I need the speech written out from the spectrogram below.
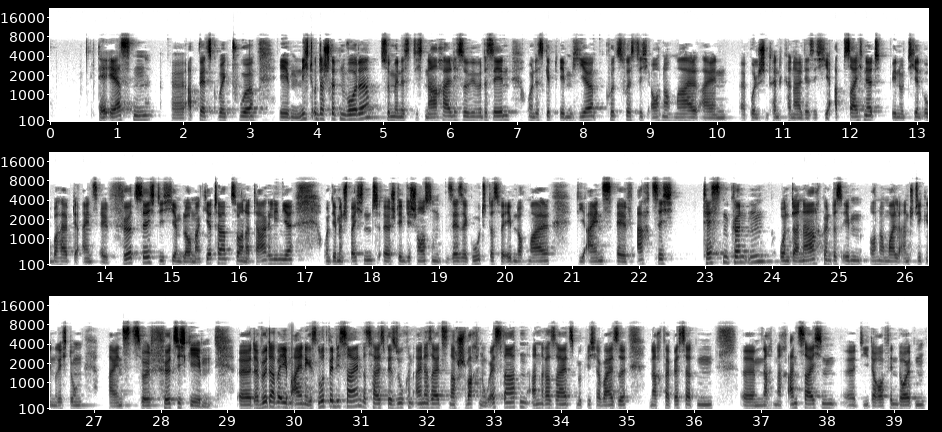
der ersten äh, Abwärtskorrektur eben nicht unterschritten wurde, zumindest nicht nachhaltig, so wie wir das sehen. Und es gibt eben hier kurzfristig auch nochmal einen äh, bullischen Trendkanal, der sich hier abzeichnet. Wir notieren oberhalb der 1.1140, die ich hier in blau markiert habe, 200-Tage-Linie. Und dementsprechend äh, stehen die Chancen sehr, sehr gut, dass wir eben nochmal die 1.1180 testen könnten und danach könnte es eben auch nochmal Anstieg in Richtung 1,1240 geben. Äh, da wird aber eben einiges notwendig sein. Das heißt, wir suchen einerseits nach schwachen US-Daten, andererseits möglicherweise nach verbesserten, äh, nach, nach Anzeichen, äh, die darauf hindeuten,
